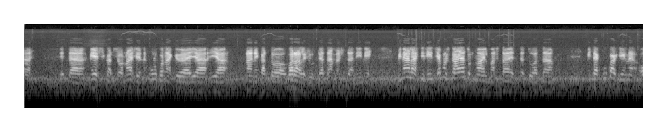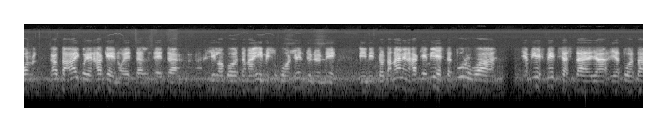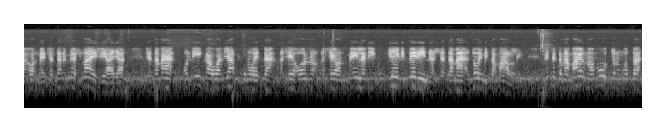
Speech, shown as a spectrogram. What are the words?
että mies katsoo naisen ulkonäköä ja, ja nainen katsoo varallisuutta ja tämmöistä, niin, niin minä lähtisin semmoista ajatusmaailmasta, että tuota, mitä kukakin on kautta aikojen hakenut, että, että silloin kun tämä ihmissuku on syntynyt, niin, niin, niin tota, nainen hakee miehestä turvaa ja mies metsästää ja, ja tuota, on metsästänyt myös naisia. Ja, ja tämä on niin kauan jatkunut, että se on, se on meillä niin kuin geeniperinnössä tämä toimintamalli. Nyt tämä maailma on muuttunut, mutta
